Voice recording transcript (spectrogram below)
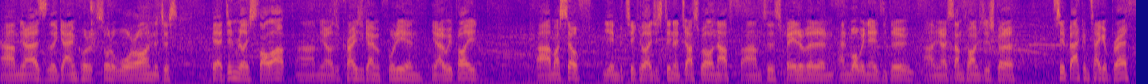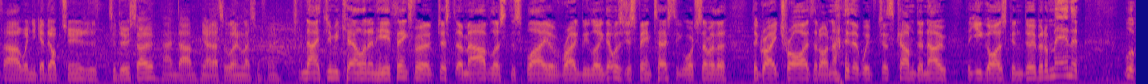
um, you know, as the game sort of wore on, it just yeah, it didn't really slow up. Um, you know, it was a crazy game of footy, and you know, we probably. Uh, myself in particular, just didn't adjust well enough um, to the speed of it and, and what we needed to do. Um, you know, sometimes you just got to sit back and take a breath uh, when you get the opportunity to, to do so. And um, you know that's a learning lesson for me. Nate, Jimmy Callanan here. Thanks for just a marvellous display of rugby league. That was just fantastic to watch some of the, the great tries that I know that we've just come to know that you guys can do. But a man that Look,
